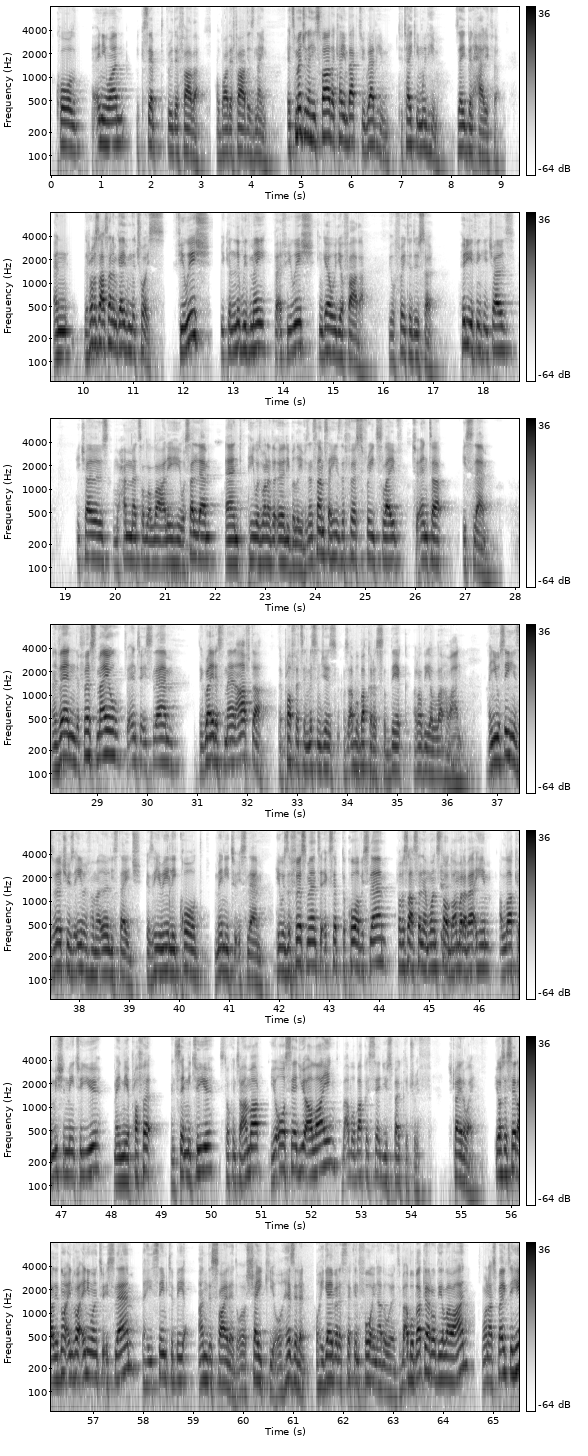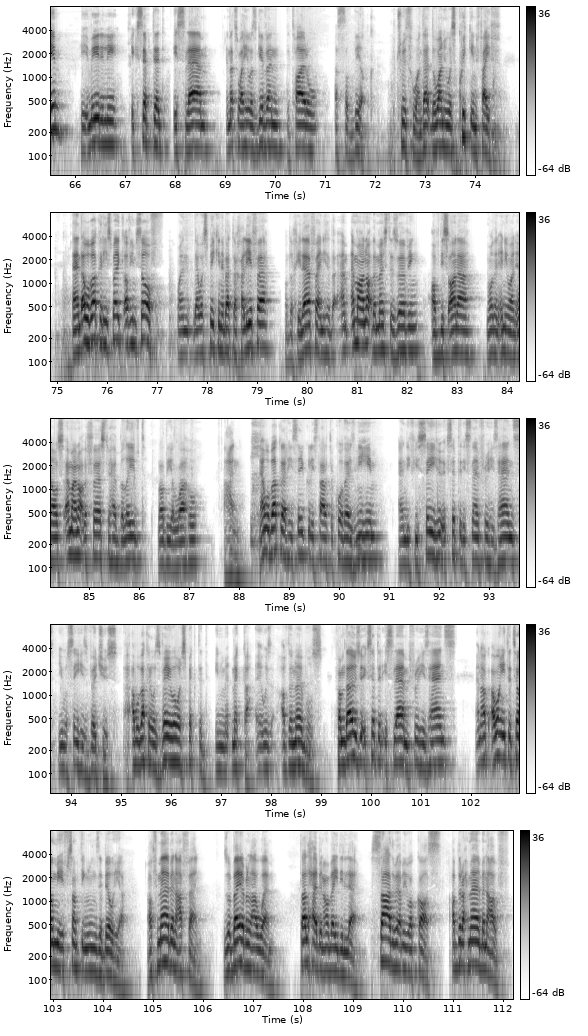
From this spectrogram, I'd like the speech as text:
call anyone except through their father or by their father's name. It's mentioned that his father came back to grab him, to take him with him, Zayd bin Haritha. And the Prophet ﷺ gave him the choice. If you wish, you can live with me, but if you wish, you can go with your father. You're free to do so. Who do you think he chose? He chose Muhammad sallallahu alaihi wasallam, and he was one of the early believers. And some say he's the first freed slave to enter Islam. And then the first male to enter Islam, the greatest man after the prophets and messengers was Abu Bakr as-Siddiq. And you see his virtues even from an early stage because he really called many to Islam. He was the first man to accept the call of Islam. Prophet ﷺ once told Umar about him, Allah commissioned me to you, made me a prophet, and sent me to you. He's talking to Umar. You all said you are lying, but Abu Bakr said you spoke the truth. Straight away. He also said, I did not invite anyone to Islam, but he seemed to be undecided or shaky or hesitant, or he gave it a second thought, in other words. But Abu Bakr, an, when I spoke to him, he immediately accepted Islam, and that's why he was given the title As-Siddiq, the truthful one, that the one who was quick in faith. And Abu Bakr, he spoke of himself when they were speaking about the Khalifa or the Khilafah, and he said, Am, am I not the most deserving of this honor more than anyone else? Am I not the first to have believed? Radiallahu an. Now Abu Bakr, he secretly started to call those near him. And if you see who accepted Islam through his hands, you will see his virtues. Abu Bakr was very well respected in Mecca. It was of the nobles. From those who accepted Islam through his hands, and I, I want you to tell me if something rings a bell here. Uthman bin Affan, Zubayr bin Awam, Talha bin Ubaidillah, Sa'd bin Abi Waqqas, Abdurrahman bin Auf.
